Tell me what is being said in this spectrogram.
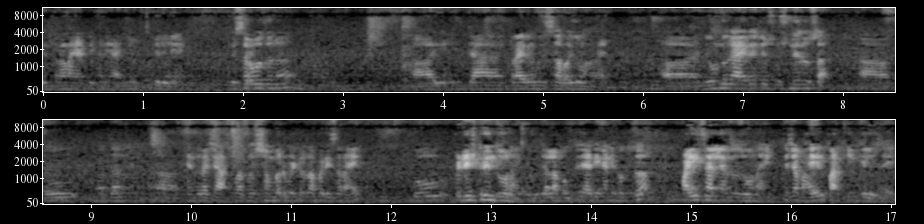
यंत्रणा या ठिकाणी आम्ही नियुक्त केलेली आहे ते सर्वजण त्या ड्राय रनमध्ये सहभागी होणार आहेत. निवडणूक आयोगाच्या सूचनेनुसार जो मतदान केंद्राच्या आसपासचा शंभर मीटरचा परिसर आहे तो पेडेस्ट्रीन झोन आहे. म्हणजे त्याला फक्त त्या ठिकाणी फक्त पायी चालण्याचा झोन आहे. त्याच्या बाहेर पार्किंग केली जाईल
